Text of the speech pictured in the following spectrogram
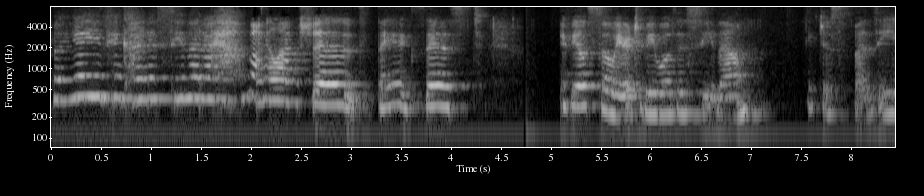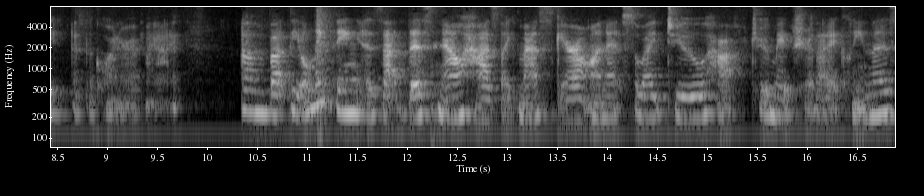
But yeah, you can kind of see that I have eyelashes. They exist. It feels so weird to be able to see them. Like just fuzzy at the corner of my eye. Um, but the only thing is that this now has like mascara on it. So I do have to make sure that I clean this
